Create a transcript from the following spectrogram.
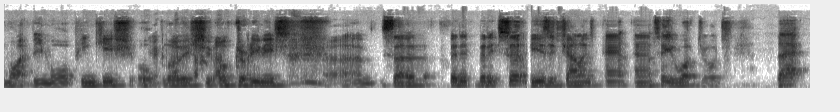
might be more pinkish or bluish or greenish. Um, so, but it, but it certainly is a challenge. And, and, I'll tell you what, George, that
